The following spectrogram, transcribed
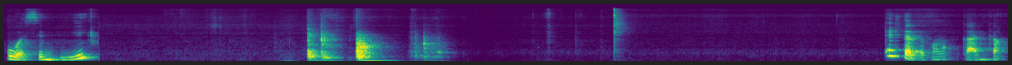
USB e il telefono carica.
